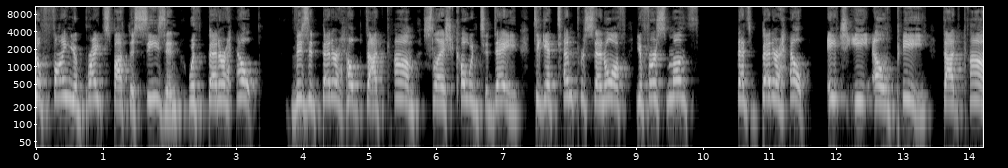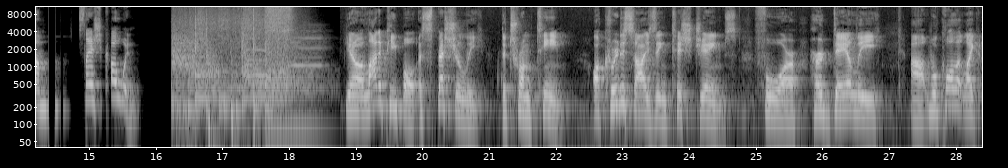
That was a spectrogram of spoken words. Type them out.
So find your bright spot this season with BetterHelp. Visit betterhelp.com slash Cohen today to get 10% off your first month. That's BetterHelp, H-E-L-P dot com slash Cohen. You know, a lot of people, especially the Trump team, are criticizing Tish James for her daily, uh, we'll call it like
